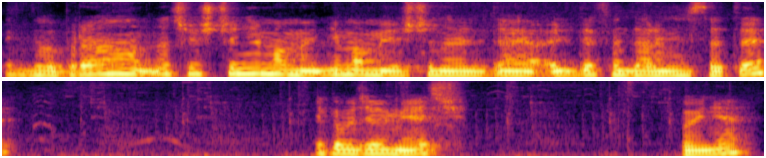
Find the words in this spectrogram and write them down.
Tak, dobra, znaczy jeszcze nie mamy, nie mamy jeszcze na Eli- na Eli Defendera niestety. Jaką będziemy mieć? Spokojnie.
